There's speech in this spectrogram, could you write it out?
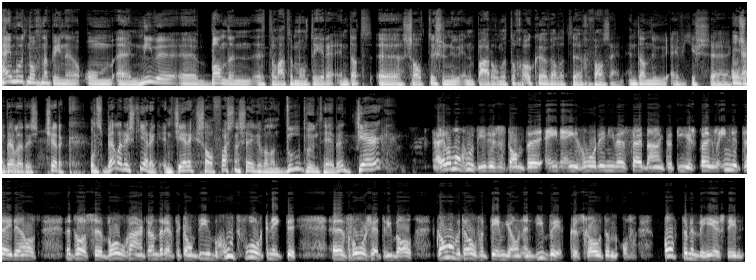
Hij moet nog naar binnen om uh, nieuwe uh, banden uh, te laten monteren. En dat zal tussen nu en een paar ronden toch ook wel het geval zijn. En dan nu eventjes Onze kijken. beller is Tjerk. Onze beller is Tjerk. En Tjerk zal vast en zeker wel een doelpunt hebben. Tjerk? Helemaal goed. Hier is de stand 1-1 geworden in die wedstrijd. Na een kwartier spelen in de tweede helft. Het was uh, Bolgaard aan de rechterkant die hem goed voorknikte. Uh, voorzet die bal. Kwam op het hoofd van Tim Joon en die geschoten hem. Of kopte hem beheerst in.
